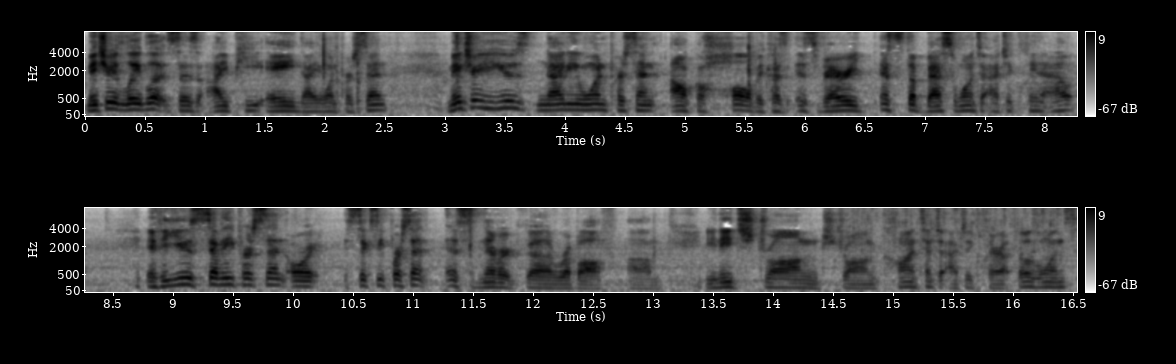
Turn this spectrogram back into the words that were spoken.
Make sure you label it, it says IPA 91%. Make sure you use 91% alcohol because it's very, it's the best one to actually clean it out. If you use 70% or 60%, it's never gonna rub off. Um, you need strong, strong content to actually clear out those ones.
